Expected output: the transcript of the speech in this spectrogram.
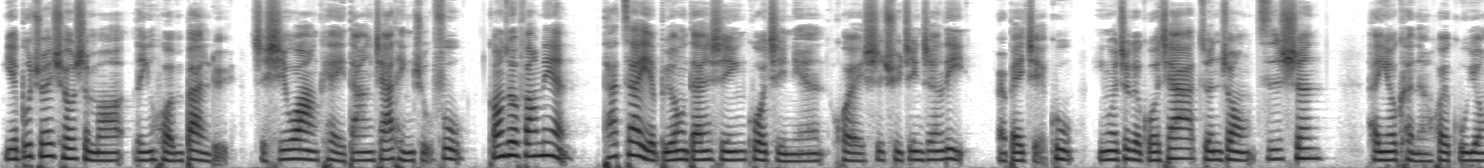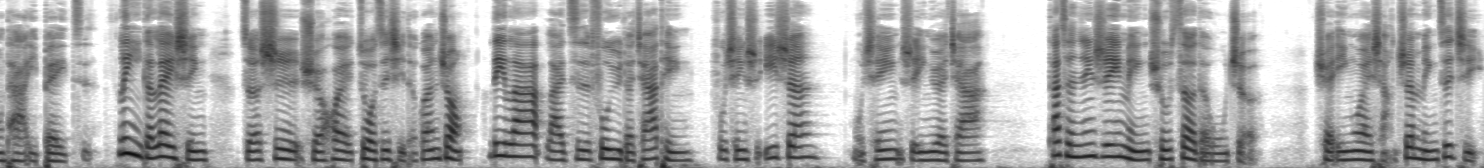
也不追求什么灵魂伴侣，只希望可以当家庭主妇。工作方面，他再也不用担心过几年会失去竞争力。而被解雇，因为这个国家尊重资深，很有可能会雇佣他一辈子。另一个类型则是学会做自己的观众。莉拉来自富裕的家庭，父亲是医生，母亲是音乐家。她曾经是一名出色的舞者，却因为想证明自己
